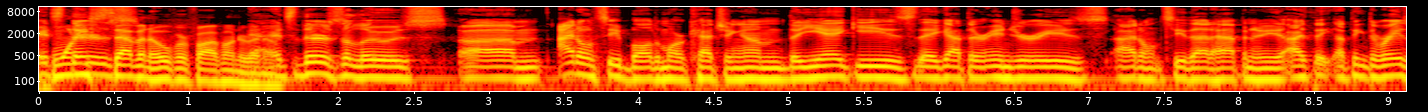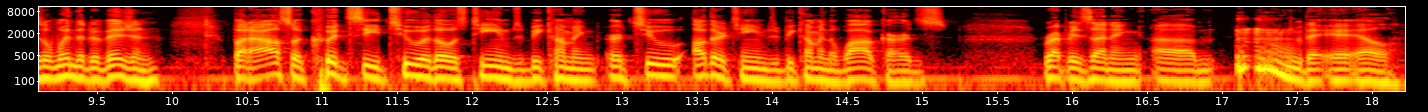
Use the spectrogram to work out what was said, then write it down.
it's twenty over five hundred right Yeah, now. it's theirs to lose. Um, I don't see Baltimore catching them. The Yankees, they got their injuries. I don't see that happening. I think I think the Rays will win the division, but I also could see two of those teams becoming, or two other teams becoming the wild cards, representing um, the AL.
